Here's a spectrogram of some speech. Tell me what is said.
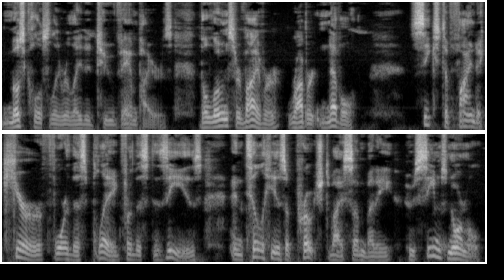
most closely related to vampires. The lone survivor, Robert Neville, seeks to find a cure for this plague, for this disease, until he is approached by somebody who seems normal,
